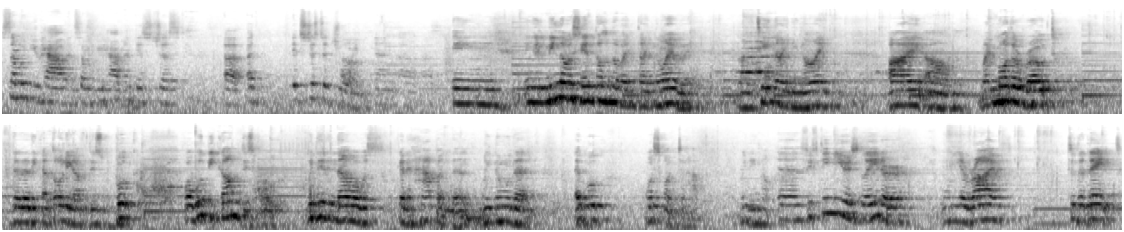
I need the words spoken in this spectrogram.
some of you have and some of you haven't, it's just, uh, a, it's just a joy. And, uh, en, en el 1999, 1999, I, um, my mother wrote the dedicatory of this book, what would become this book. We didn't know what was going to happen then. We knew that a book was going to happen. We didn't know. And 15 years later, we arrived to the date.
